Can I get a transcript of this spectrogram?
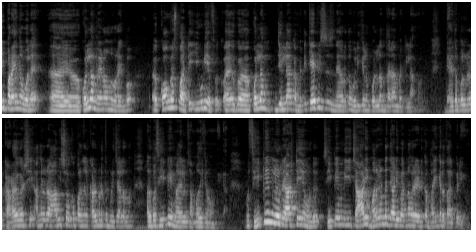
ഈ പറയുന്ന പോലെ കൊല്ലം വേണമെന്ന് പറയുമ്പോൾ Congress party U D F Kollam ജില്ലാ committee K P C C നേതൃത്വം ഒരിക്കലും കൊല്ലം തരാൻ പറ്റില്ല എന്ന് പറഞ്ഞു. ഇദ്ദേഹത്തെ പോലൊരു ഘടകകക്ഷി അങ്ങനെ ഒരു ആവശ്യമൊക്കെ പറഞ്ഞാൽ കടുപിടുത്തം പിടിച്ചാലൊന്നും അതിപ്പോൾ സി പി എം ആയാലും സമ്മതിക്കണമെന്നില്ല. അപ്പോൾ സി പി എമ്മിലൊരു രാഷ്ട്രീയമുണ്ട്. സി പി എമ്മിന് ഈ ചാടി മറുകണ്ഠം ചാടി വരണവരെ എടുക്കാൻ ഭയങ്കര താല്പര്യമാണ്.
